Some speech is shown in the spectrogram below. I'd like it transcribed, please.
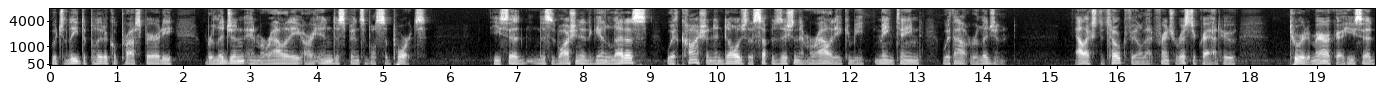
which lead to political prosperity, religion and morality are indispensable supports. He said, This is Washington again, let us with caution indulge the supposition that morality can be maintained without religion. Alex de Tocqueville, that French aristocrat who toured America, he said,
